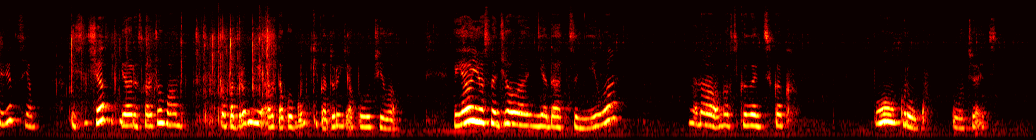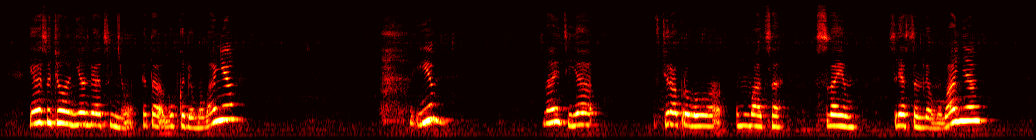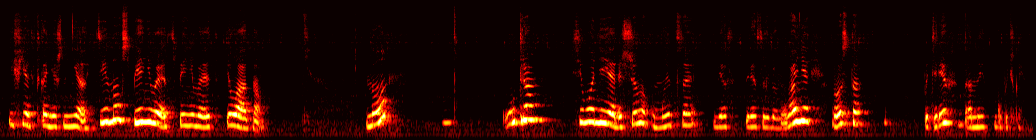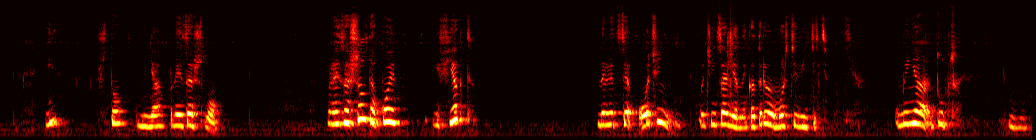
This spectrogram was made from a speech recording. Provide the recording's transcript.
Привет всем! И сейчас я расскажу вам поподробнее о такой губке, которую я получила. Я ее сначала недооценила. Она, как сказать, как полукруг получается. Я ее сначала недооценила. Это губка для умывания. И, знаете, я вчера пробовала умываться своим средством для умывания. Эффект, конечно, не активный, но вспенивает, вспенивает, и ладно. Но утром сегодня я решила умыться без средства для умывания, просто потеряв данной губочкой. И что у меня произошло? Произошел такой эффект на лице очень очень заметный, который вы можете видеть. У меня тут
